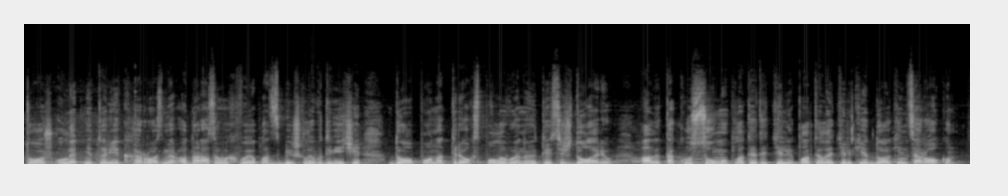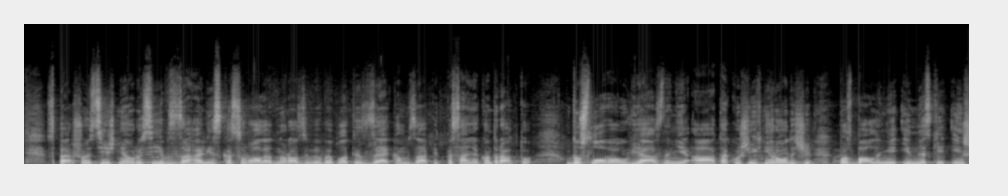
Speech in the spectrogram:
Тож у липні торік розмір одноразових виплат збільшили вдвічі до понад 3,5 тисяч доларів. Але таку суму платити платили тільки до кінця року. З 1 січня у Росії взагалі скасували одноразові виплати зекам за підписання контракту. До слова, ув'язнені, а також їхні родичі позбавлені і низки інших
